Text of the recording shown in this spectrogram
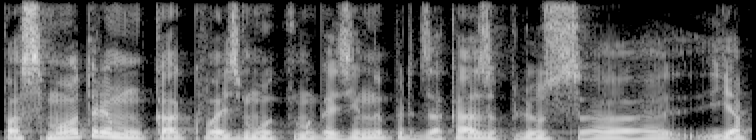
Посмотрим, как возьмут магазины предзаказы. Плюс э, я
